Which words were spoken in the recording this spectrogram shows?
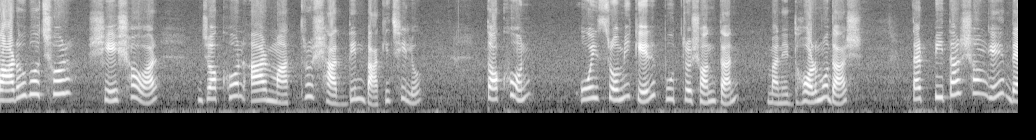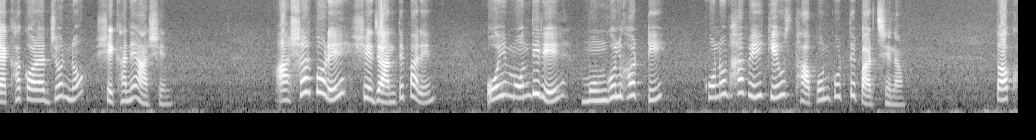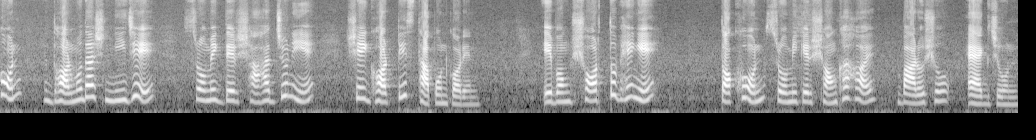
বারো বছর শেষ হওয়ার যখন আর মাত্র সাত দিন বাকি ছিল, তখন ওই শ্রমিকের পুত্র সন্তান মানে ধর্মদাস, তার পিতার সঙ্গে দেখা করার জন্য সেখানে আসেন। আসার পরে সে জানতে পারেন, ওই মন্দিরের মঙ্গল ঘরটি কোনোভাবেই কেউ স্থাপন করতে পারছে না। তখন ধর্মদাস নিজে শ্রমিকদের সাহায্য নিয়ে সেই ঘরটি স্থাপন করেন এবং শর্ত ভেঙে তখন শ্রমিকের সংখ্যা হয় বারোশো একজন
